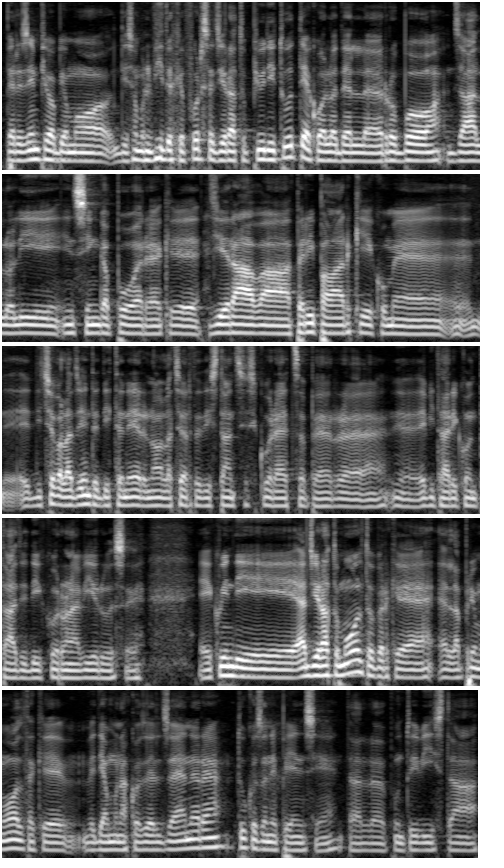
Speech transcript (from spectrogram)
per esempio abbiamo, diciamo, il video che forse ha girato più di tutti è quello del robot giallo lì in Singapore che girava per i parchi come eh, diceva alla gente di tenere no, la certa distanza di sicurezza per eh, evitare i contagi di coronavirus. E, e quindi ha girato molto perché è la prima volta che vediamo una cosa del genere. Tu cosa ne pensi dal punto di vista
